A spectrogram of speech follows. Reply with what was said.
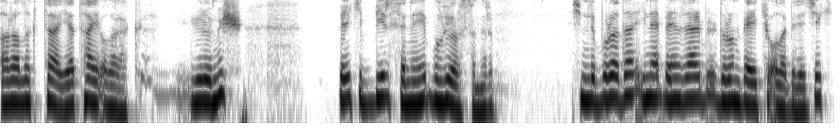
aralıkta yatay olarak yürümüş belki bir seneyi buluyor sanırım. Şimdi burada yine benzer bir durum belki olabilecek.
